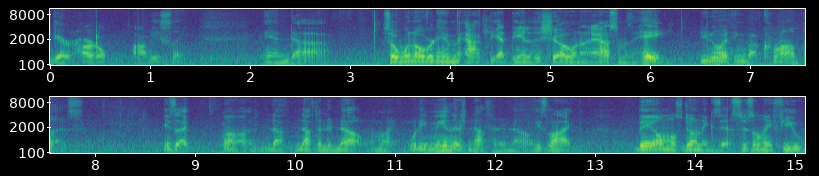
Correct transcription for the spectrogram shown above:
Garrett Hartle, obviously. And uh, so I went over to him at the at the end of the show, and I asked him, I said, Hey, do you know anything about Karompas? He's like, Well, no, nothing to know. I'm like, What do you mean there's nothing to know? He's like, They almost don't exist. There's only a few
